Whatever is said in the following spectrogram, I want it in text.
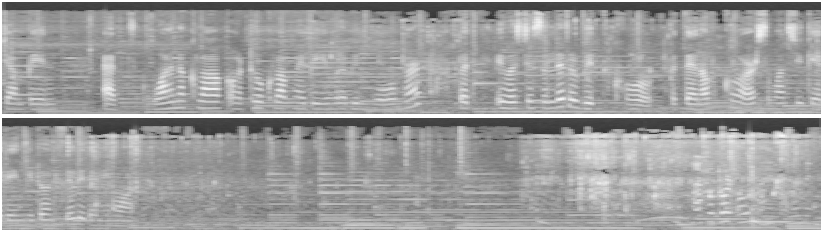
jumped in at 1 o'clock or 2 o'clock, maybe it would have been warmer. But it was just a little bit cold. But then, of course, once you get in, you don't feel it anymore. I forgot all my swimming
